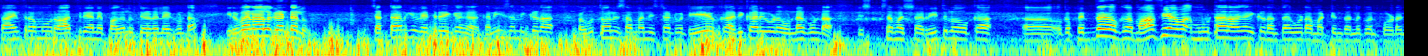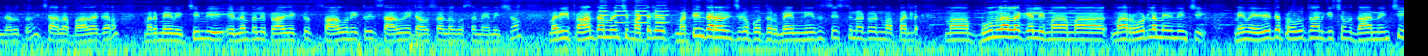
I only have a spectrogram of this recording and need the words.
సాయంత్రము రాత్రి అనే పగలు తేడా లేకుండా ఇరవై నాలుగు గంటలు చట్టానికి వ్యతిరేకంగా కనీసం ఇక్కడ ప్రభుత్వానికి సంబంధించినటువంటి ఏ ఒక్క అధికారి కూడా ఉండకుండా ఇష్టం వచ్చిన రీతిలో ఒక ఒక పెద్ద ఒక మాఫియా ముఠాలాగా ఇక్కడ అంతా కూడా మట్టిని తన్నుకొని పోవడం జరుగుతుంది. చాలా బాధాకరం. మరి మేము ఇచ్చింది ఎల్లంపల్లి ప్రాజెక్టు సాగునీటి సాగునీటి అవసరాల కోసం మేము ఇచ్చినాం. మరి ఈ ప్రాంతం నుంచి మట్టిని మట్టిని తరలించకపోతారు మేము నివసిస్తున్నటువంటి మా పల్లె మా భూములలోకి వెళ్ళి మా మా మా రోడ్ల మీద నుంచి మేము ఏదైతే ప్రభుత్వానికి ఇచ్చామో దాని నుంచి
